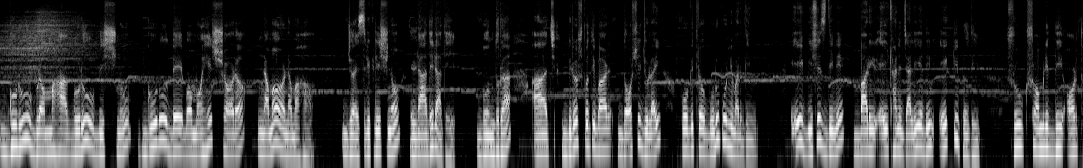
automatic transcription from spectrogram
গুরু ব্রহ্মা গুরু বিষ্ণু গুরুদেব মহেশ্বর নম নমঃ জয় শ্রীকৃষ্ণ রাধে রাধে বন্ধুরা আজ বৃহস্পতিবার দশই জুলাই পবিত্র গুরু পূর্ণিমার দিন এই বিশেষ দিনে বাড়ির এইখানে জ্বালিয়ে দিন একটি প্রদীপ। সুখ সমৃদ্ধি, অর্থ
